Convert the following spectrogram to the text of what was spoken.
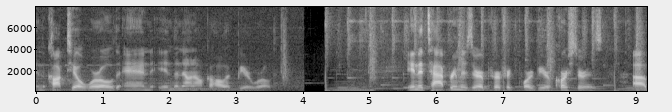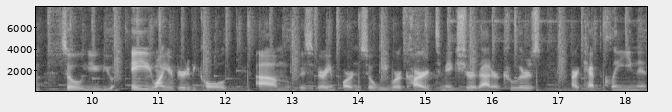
in the cocktail world and in the non-alcoholic beer world. In a tap room, is there a perfect poured beer? Of course there is. Um, so you, you, A, you want your beer to be cold. Um, this is very important. So we work hard to make sure that our coolers are kept clean and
